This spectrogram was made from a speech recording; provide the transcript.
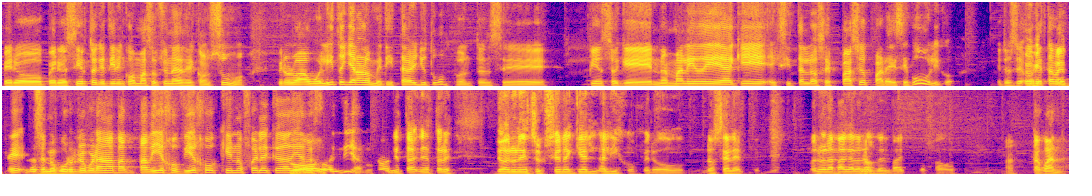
Pero, pero es cierto que tienen como más opciones desde el consumo. Pero los abuelitos ya no los metiste a ver YouTube. pues, entonces, pienso que no es mala idea que existan los espacios para ese público. Entonces, que- honestamente, no se me ocurre otro programa para viejos viejos que no fuera el cada día No. mejor el día. pues. No, Néstor, voy a dar una instrucción aquí al, al hijo, pero no se alerte. Manuel, apaga la No. luz del baño, por favor. Ah, ¿Hasta cuándo?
